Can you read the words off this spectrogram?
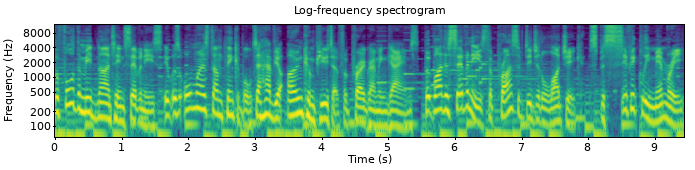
Before the mid 1970s, it was almost unthinkable to have your own computer for programming games. But by the 70s, the price of digital logic, specifically memory,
